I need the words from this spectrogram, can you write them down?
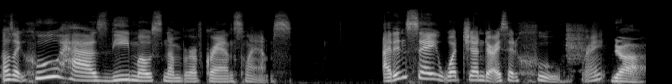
I was like who has the most number of grand slams? I didn't say what gender. I said who, right? Yeah.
